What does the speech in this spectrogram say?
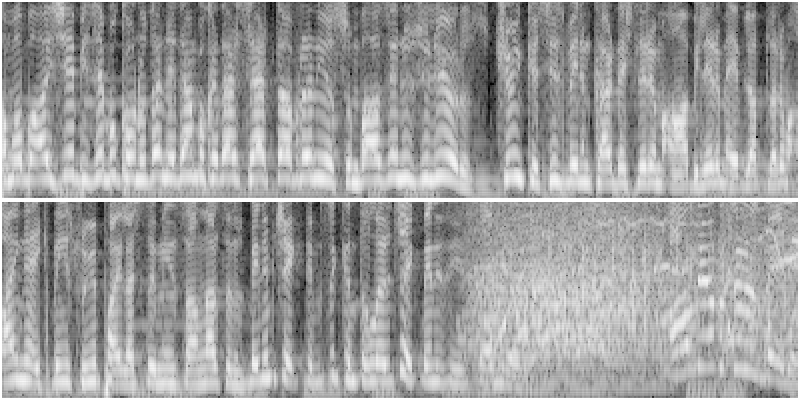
Ama Bayce bize bu konuda neden bu kadar sert davranıyorsun? Bazen üzülüyoruz. Çünkü siz benim kardeşlerim, abilerim, evlatlarım aynı ekmeği suyu paylaştığım insanlarsınız. Benim çektiğim sıkıntıları çekmenizi istemiyorum. Anlıyor musunuz beni?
